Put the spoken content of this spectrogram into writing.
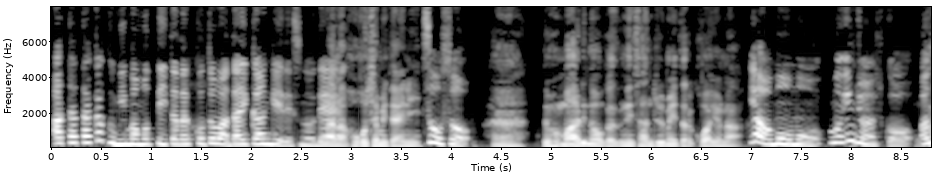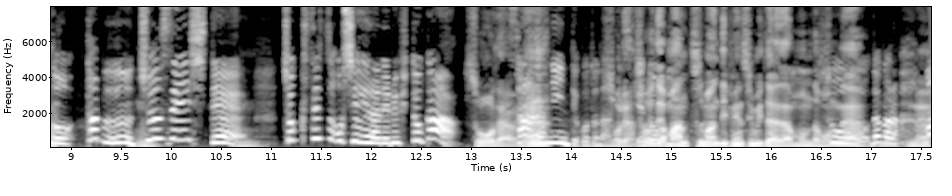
温かく見守っていただくことは大歓迎ですのであ、の、保護者みたいに？そうそへえでも周りの方が2、30メートル怖いよな。う。いや、もうもう、もういいんじゃないですか。あの、多分、抽選して、ん直接教えられる人がそうだよね。3人ってことなんそりゃですけど。そうだよ。マンツーマンディフェンスみたいなもんだもんね。そう。だから、ね周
